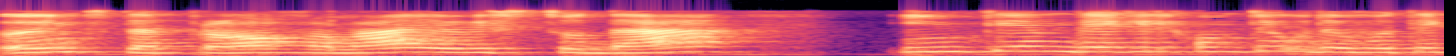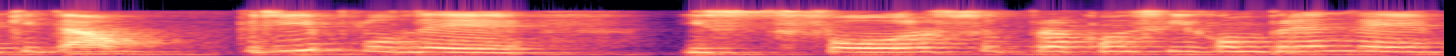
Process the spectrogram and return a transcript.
antes da prova lá eu estudar e entender aquele conteúdo. Eu vou ter que dar o triplo de esforço para conseguir compreender.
